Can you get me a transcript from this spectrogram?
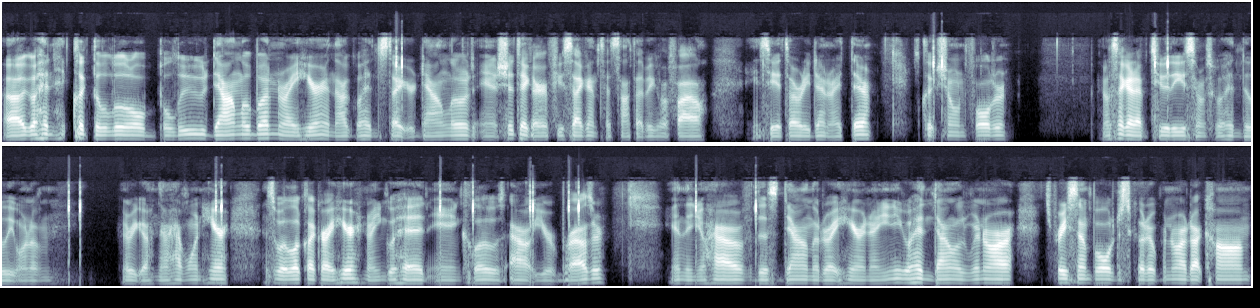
uh, go ahead and hit, click the little blue download button right here, and that'll go ahead and start your download. And it should take like a few seconds. It's not that big of a file. You can see it's already done right there. Just click Show in Folder. It looks like I have two of these, so I'm just going to go ahead and delete one of them. There we go. Now I have one here. This is what it looked like right here. Now you can go ahead and close out your browser and then you'll have this download right here. Now you need to go ahead and download WinRAR. It's pretty simple. Just go to winrar.com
